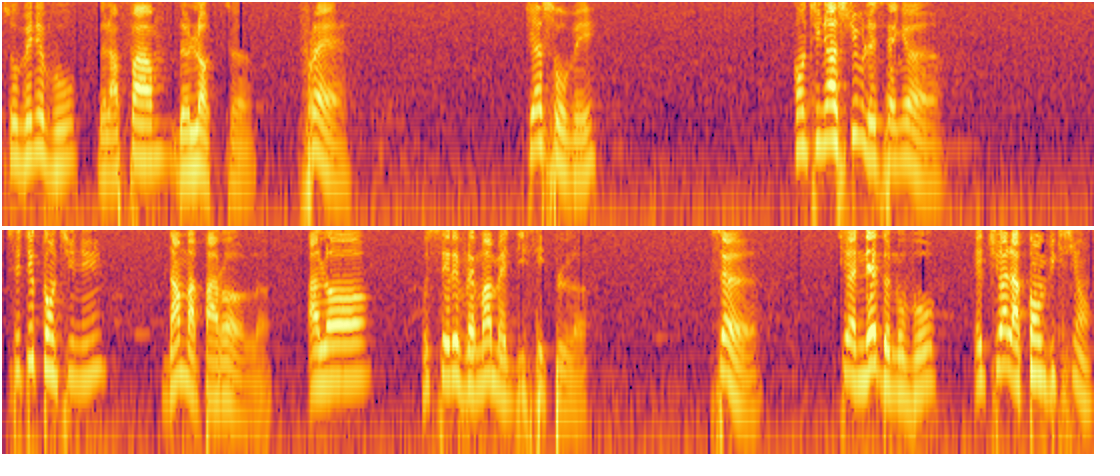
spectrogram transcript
souvenez-vous de la femme de Lot. Frère, tu es sauvé. Continue à suivre le Seigneur. Si tu continues dans ma parole, alors vous serez vraiment mes disciples. Sœur, tu es né de nouveau et tu as la conviction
